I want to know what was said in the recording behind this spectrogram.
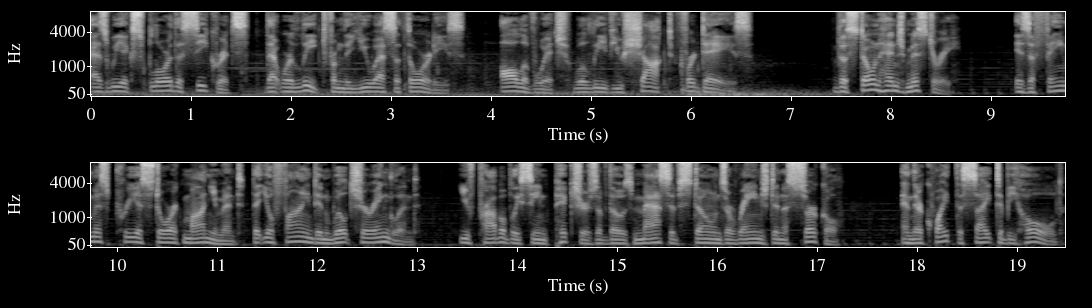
as we explore the secrets that were leaked from the US authorities, all of which will leave you shocked for days. The Stonehenge Mystery is a famous prehistoric monument that you'll find in Wiltshire, England. You've probably seen pictures of those massive stones arranged in a circle, and they're quite the sight to behold.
